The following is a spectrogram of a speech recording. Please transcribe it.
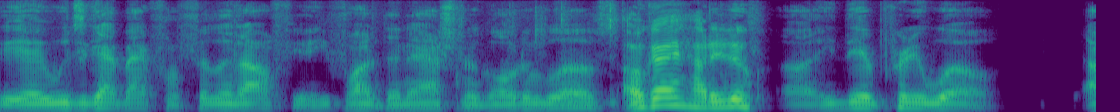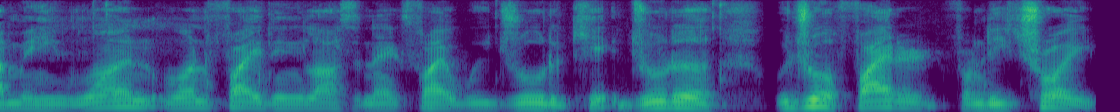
Yeah, we just got back from Philadelphia. He fought at the National Golden Gloves. Okay. How do you do? Uh, he did pretty well. I mean, he won one fight, then he lost the next fight. We drew the kid, drew the, we drew a fighter from Detroit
